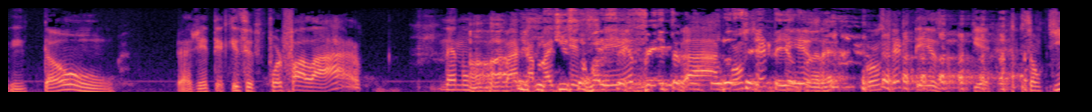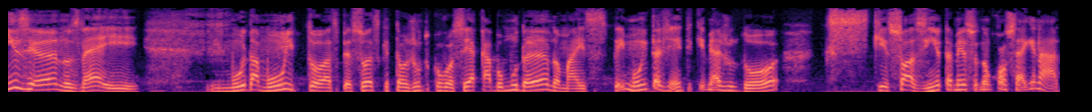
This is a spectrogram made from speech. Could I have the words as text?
Então a gente aqui se for falar né, não, a, vai acabar vai ser feita com ah, toda com certeza, certeza, né? Com certeza, porque são 15 anos, né? E, e muda muito, as pessoas que estão junto com você acabam mudando, mas tem muita gente que me ajudou que sozinho também você não consegue nada.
